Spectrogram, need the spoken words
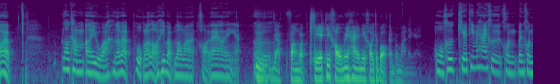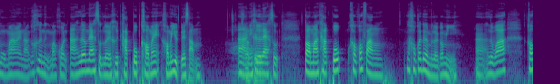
ว่าแบบ เราทำอะไรอยู่วะ แล้วแบบถูกแล้วเหรอที่แบบเรามาขอแลกอะไรอย่างเงี้ยเอออออยากฟังแบบเคสที่เขาไม่ให้นี่เขาจะบอกกันประมาณยังไง โอ้โหคือเคสที่ไม่ให้คือคนเป็นคนหมู่มากเลยนะ ก็คือหนึ่งบางคนอะเริ่มแรกสุดเลยคือทักปุ๊บเขาไม่เขาไม่หยุดด้วยซ้ำำอ่าโอเคนี่คือแรกสุด ต่อมาทักปุ๊บเขาก็ฟัง แล้วเขาก็เดินไปเลยก็มี อ่า หรือว่า เขา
